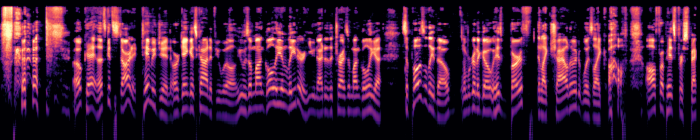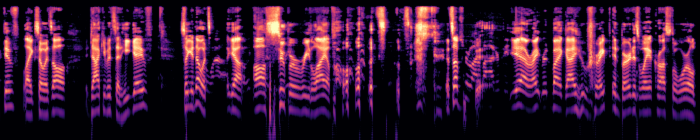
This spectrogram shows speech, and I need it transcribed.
okay, let's get started. Temujin, or Genghis Khan, if you will. He was a Mongolian leader. He united the tribes of Mongolia. Supposedly, though, and we're gonna go, his birth and like childhood was like all, all from his perspective. Like, so it's all documents that he gave. So you know, oh, it's wow. Yeah, all super reliable. it's, it's a yeah, right. Written by a guy who raped and burned his way across the world.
